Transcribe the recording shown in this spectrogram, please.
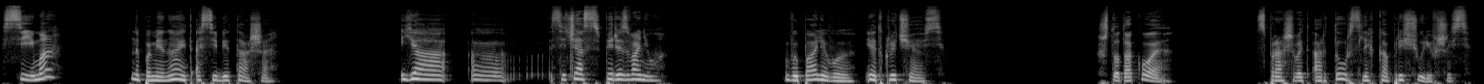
«Сима?» – напоминает о себе Таша. «Я... Э, сейчас перезвоню». Выпаливаю и отключаюсь. «Что такое?» – спрашивает Артур, слегка прищурившись.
